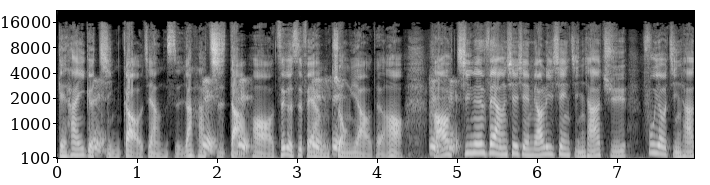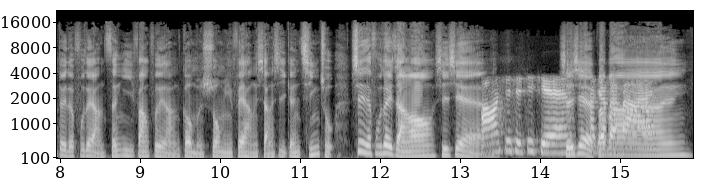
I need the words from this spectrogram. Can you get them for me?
给他一个警告，这样子让他知道哈，这个是非常重要的哈。好，今天非常谢谢苗栗县警察局妇幼警察队的副队长曾义芳副队长跟我们说明非常详细跟清楚，谢谢副队长哦，谢谢。好，谢谢谢谢，拜拜。拜拜。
